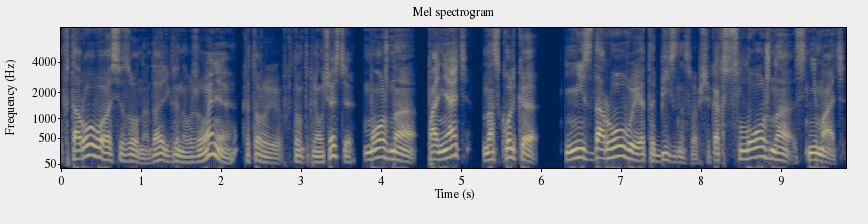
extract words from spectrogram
второго сезона, да, «Игры на выживание», который, в котором ты принял участие, можно понять, насколько нездоровый это бизнес вообще, как сложно снимать.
